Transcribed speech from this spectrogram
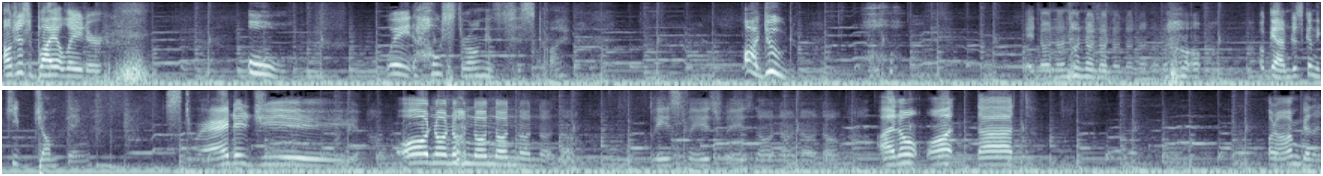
I'll just buy it later. Oh, wait, how strong is this guy? Oh, dude. Hey, no, no, no, no, no, no, no, no, no. Okay, I'm just gonna keep jumping. Strategy. Oh no, no, no, no, no, no, no. Please, please, please, no, no, no, no. I don't want that. Oh no, I'm gonna.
